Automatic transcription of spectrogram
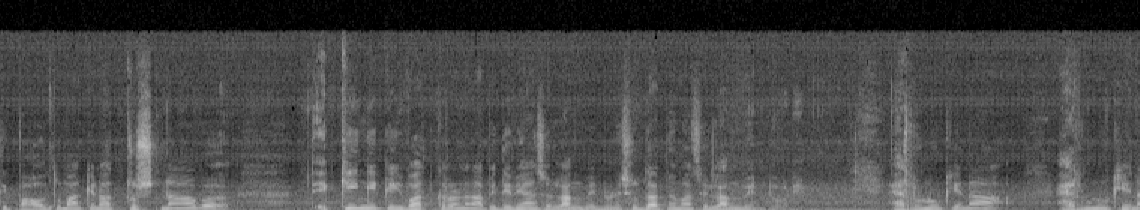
ති පෞතුමා කෙන තෘෂ්ණාව එකින් එක ඉවත් කරන අපි දෙවියන්ස ලංවෙන්න ඕනේ සුද්දාත්ම මාසේ ලංවෙන්න ඕනේ. ඇරුණු කෙනා ඇරුණු කෙන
